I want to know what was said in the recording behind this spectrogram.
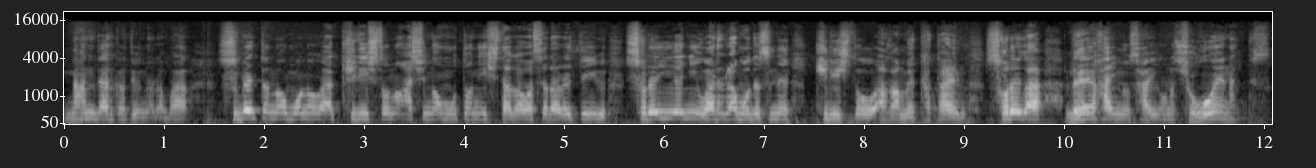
何であるかというならば全てのものがキリストの足のもとに従わせられている。それゆえに我らもですねキリストを崇めたたえる。それが礼拝の最後の昭栄なんです。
